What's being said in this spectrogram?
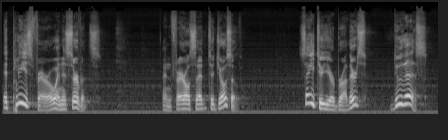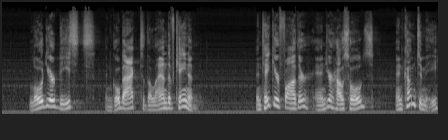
it pleased Pharaoh and his servants. And Pharaoh said to Joseph, Say to your brothers, Do this Load your beasts and go back to the land of Canaan. And take your father and your households and come to me,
